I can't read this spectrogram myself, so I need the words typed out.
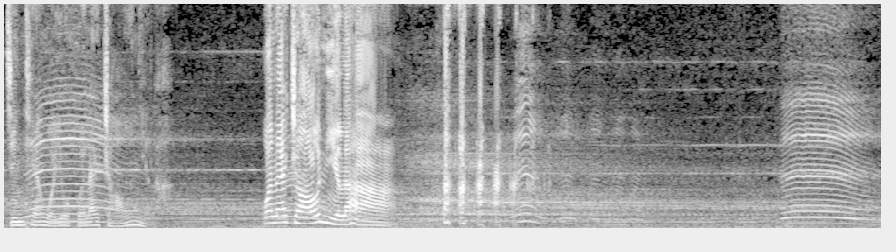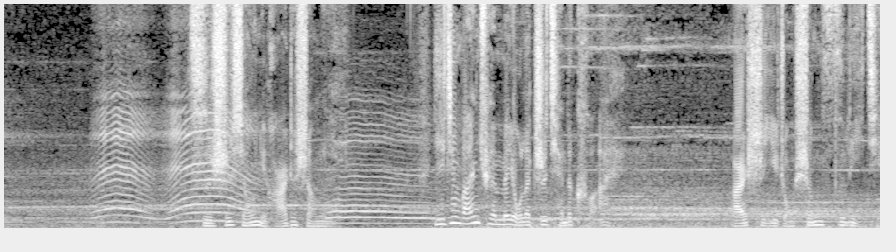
今天我又回来找你了，我来找你啦，哈哈哈哈哈！此时，小女孩的声音已经完全没有了之前的可爱，而是一种声嘶力竭。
